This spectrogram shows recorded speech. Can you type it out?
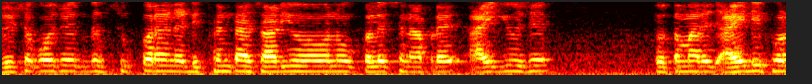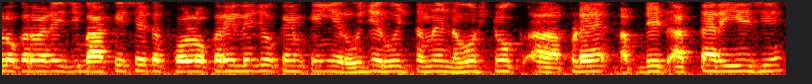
જોઈ શકો છો, એકદમ સુપર અને ડિફરન્ટ આ સાડીઓનું કલેક્શન આપણે આવી ગયું છે. તો તમારે આઈડી ફોલો કરવાની જે બાકી છે, તો ફોલો કરી લેજો, કેમ કે અહીંયા રોજે રોજ તમને નવો સ્ટોક આપણે અપડેટ આપતા રહીએ છીએ.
